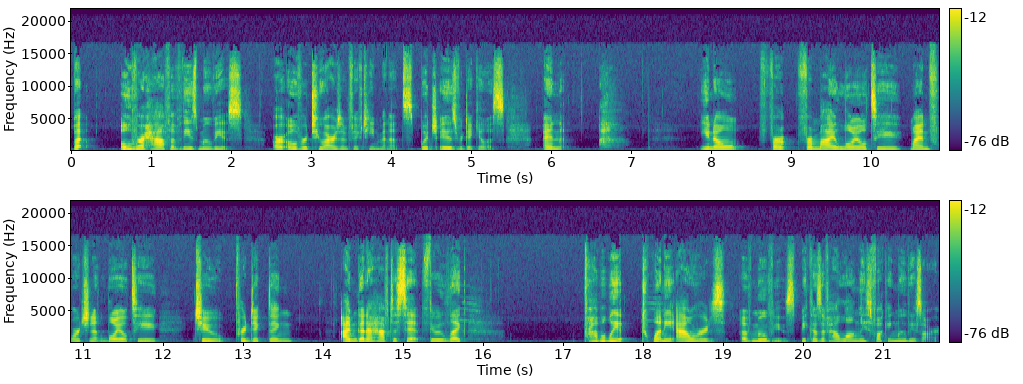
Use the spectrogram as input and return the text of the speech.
but over half of these movies are over two hours and 15 minutes, which is ridiculous. And, you know, for, for my loyalty, my unfortunate loyalty to predicting, I'm going to have to sit through like probably 20 hours of movies because of how long these fucking movies are,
